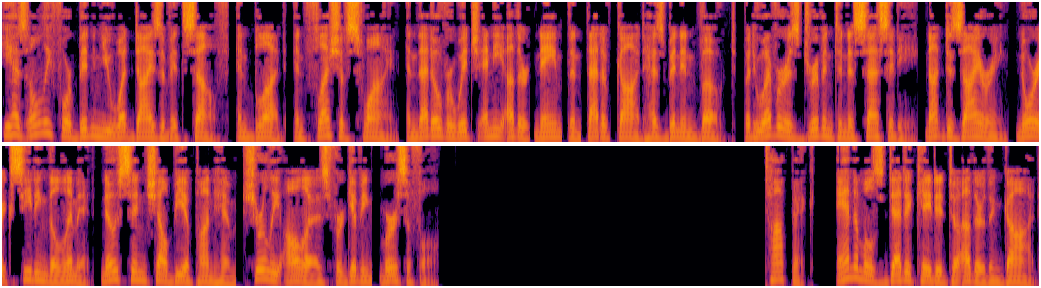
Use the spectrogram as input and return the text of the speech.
he has only forbidden you what dies of itself, and blood, and flesh of swine, and that over which any other name than that of God has been invoked, but whoever is driven to necessity, not desiring, nor exceeding the limit, no sin shall be upon him, surely Allah is forgiving, merciful. Animals dedicated to other than God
